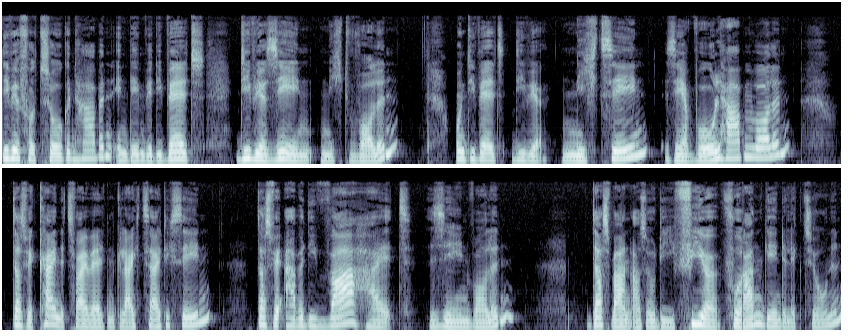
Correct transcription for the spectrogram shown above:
die wir vollzogen haben, indem wir die Welt, die wir sehen, nicht wollen und die Welt, die wir nicht sehen, sehr wohl haben wollen, dass wir keine zwei Welten gleichzeitig sehen, dass wir aber die Wahrheit sehen wollen, das waren also die vier vorangehende Lektionen.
